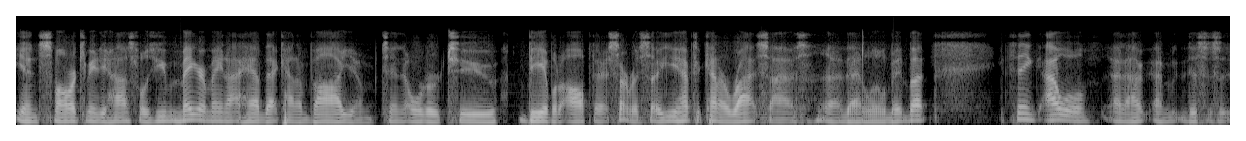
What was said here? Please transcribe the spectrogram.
in smaller community hospitals, you may or may not have that kind of volume to, in order to be able to offer that service. So you have to kind of right size uh, that a little bit. But I think I will, and I, I'm, this is a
